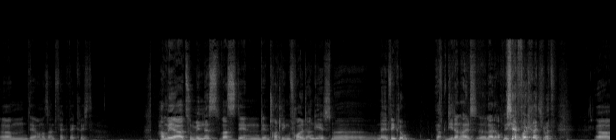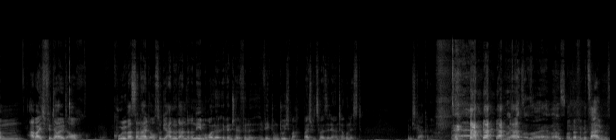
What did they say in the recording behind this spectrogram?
ähm, der auch noch sein Fett wegkriegt. Haben wir ja zumindest, was den, den trottligen Freund angeht, eine, eine Entwicklung. Ja. die dann halt äh, leider auch nicht erfolgreich wird. Ähm, aber ich finde halt auch cool, was dann halt auch so die eine oder andere Nebenrolle eventuell für eine Entwicklung durchmacht. Beispielsweise der Antagonist. Nämlich gar keine. Gut, also so, hä, was? Und dafür bezahlen muss.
